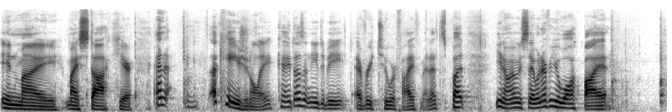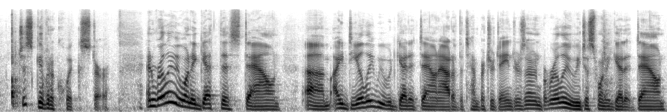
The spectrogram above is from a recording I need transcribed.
in my, my stock here. And occasionally, okay, it doesn't need to be every two or five minutes, but you know, I always say whenever you walk by it, just give it a quick stir. And really we wanna get this down um, ideally, we would get it down out of the temperature danger zone, but really we just want to get it down,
